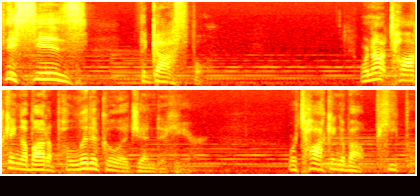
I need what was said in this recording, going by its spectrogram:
this is the gospel. We're not talking about a political agenda here. We're talking about people.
